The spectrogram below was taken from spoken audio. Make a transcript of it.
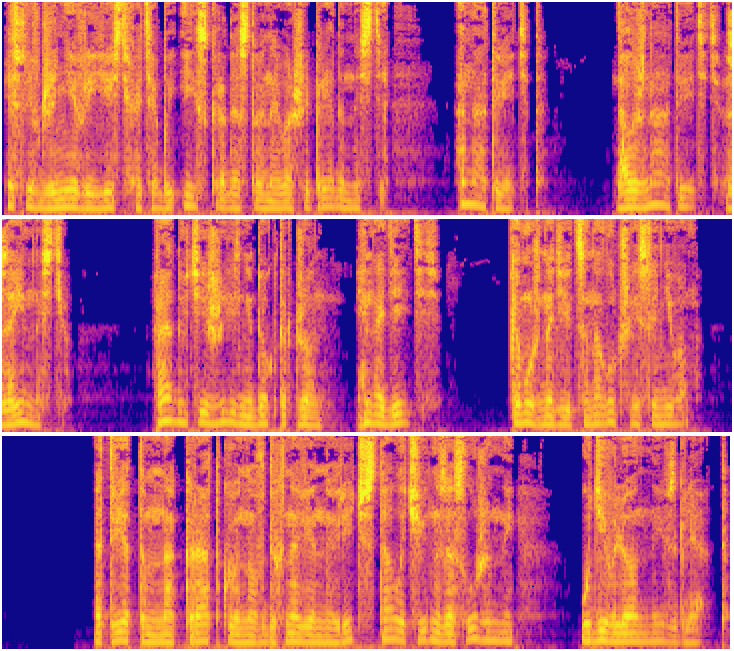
Если в Женевре есть хотя бы искра, достойная вашей преданности, Она ответит. Должна ответить взаимностью. Радуйтесь жизни, доктор Джон, и надейтесь. Кому же надеяться на лучшее, если не вам? Ответом на краткую, но вдохновенную речь стал, очевидно, заслуженный, удивленный взгляд.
